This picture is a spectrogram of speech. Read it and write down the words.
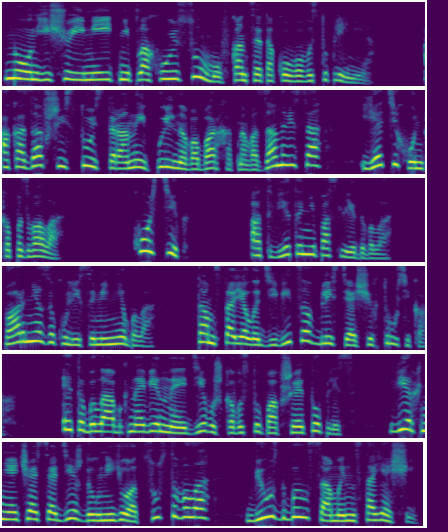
Но он еще имеет неплохую сумму в конце такого выступления. Оказавшись с той стороны пыльного бархатного занавеса, я тихонько позвала. «Костик!» Ответа не последовало. Парня за кулисами не было. Там стояла девица в блестящих трусиках. Это была обыкновенная девушка, выступавшая топлес. Верхняя часть одежды у нее отсутствовала, бюст был самый настоящий.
